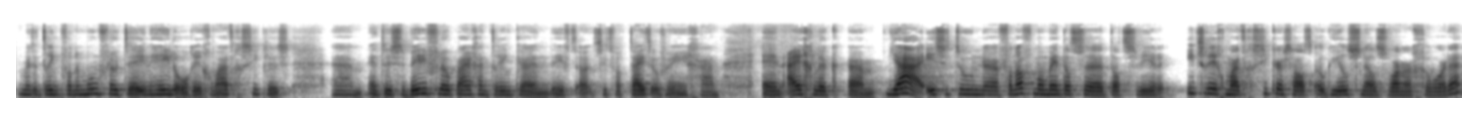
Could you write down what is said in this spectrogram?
met het drinken van de moonflow thee, een hele onregelmatige cyclus. Um, en toen is de babyflow bij gaan drinken en heeft, er zit wat tijd overheen gegaan. En eigenlijk ja, is ze toen uh, vanaf het moment dat ze, dat ze weer iets regelmatige cyclus had, ook heel snel zwanger geworden.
